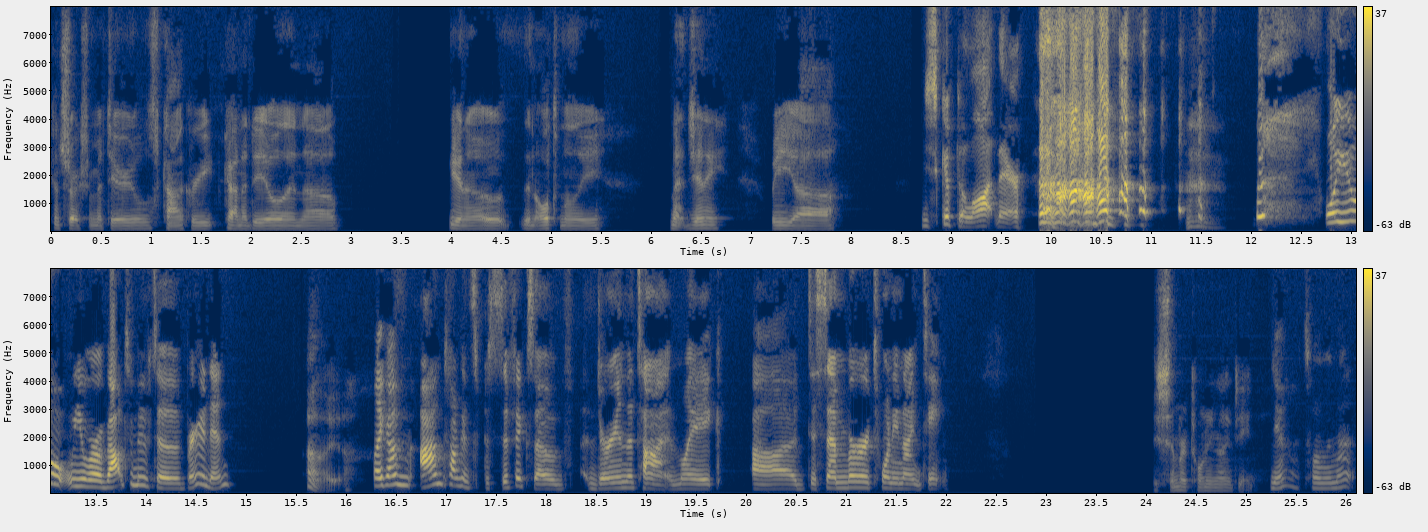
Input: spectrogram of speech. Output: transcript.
construction materials, concrete kind of deal, and uh, you know, then ultimately met Jenny. We uh, You skipped a lot there. well, you you were about to move to Brandon. Oh yeah, Like I'm I'm talking specifics of during the time, like uh December 2019. December 2019. Yeah, that's when we met.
